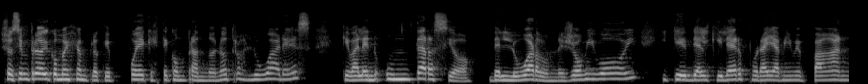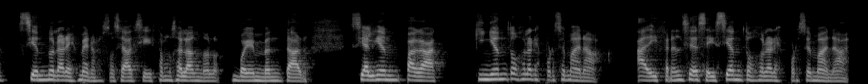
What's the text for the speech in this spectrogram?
Yo siempre doy como ejemplo que puede que esté comprando en otros lugares que valen un tercio del lugar donde yo vivo hoy y que de alquiler por ahí a mí me pagan 100 dólares menos, o sea, si estamos hablando, voy a inventar, si alguien paga 500 dólares por semana a diferencia de 600 dólares por semana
